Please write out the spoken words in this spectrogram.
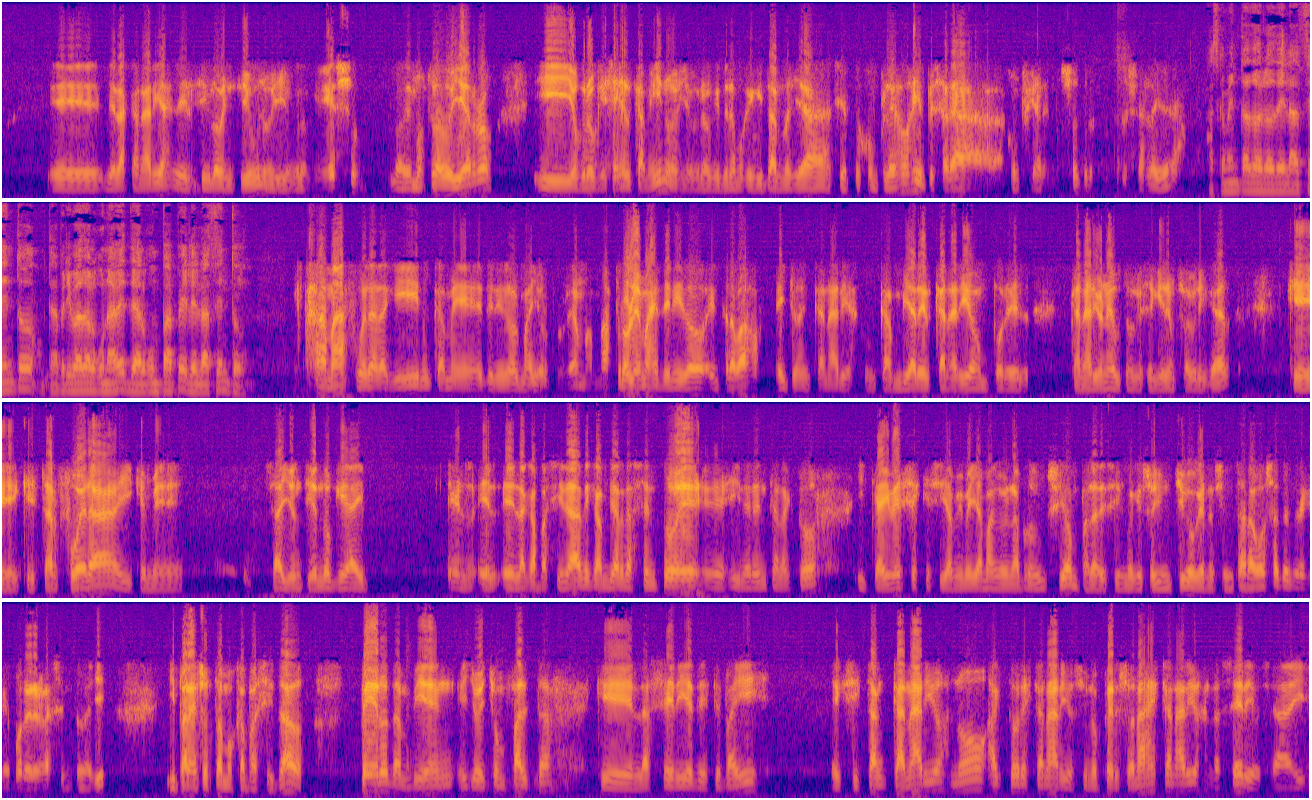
eh, de las Canarias del siglo XXI y yo creo que eso lo ha demostrado Hierro y yo creo que ese es el camino yo creo que tenemos que quitarnos ya ciertos complejos y empezar a confiar en nosotros. Esa es la idea. Has comentado lo del acento, ¿te ha privado alguna vez de algún papel el acento? Jamás fuera de aquí nunca me he tenido el mayor problema. Más problemas he tenido en trabajos hechos en Canarias, con cambiar el canarión por el canario neutro que se quieren fabricar, que, que estar fuera y que me... O sea, yo entiendo que hay el, la capacidad de cambiar de acento es, inherente al actor y que hay veces que si a mí me llaman en una producción para decirme que soy un chico que nació en Zaragoza, tendré que poner el acento de allí y para eso estamos capacitados. Pero también yo he hecho en falta que en las series de este país existan canarios, no actores canarios, sino personajes canarios en la serie. O sea, hay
